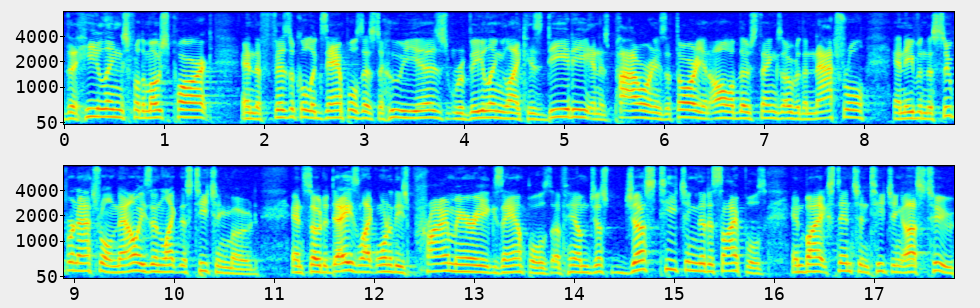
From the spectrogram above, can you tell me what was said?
the healings for the most part and the physical examples as to who he is, revealing like his deity and his power and his authority and all of those things over the natural and even the supernatural. Now he's in like this teaching mode. And so today's like one of these primary examples of him just, just teaching the disciples and by extension teaching us too.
